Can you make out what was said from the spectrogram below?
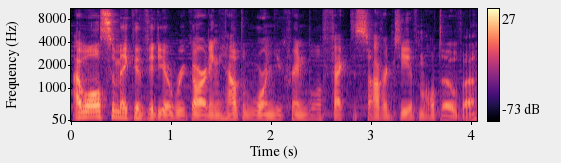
I will also make a video regarding how the war in Ukraine will affect the sovereignty of Moldova.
